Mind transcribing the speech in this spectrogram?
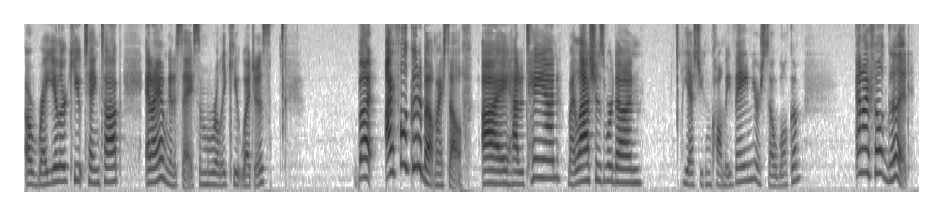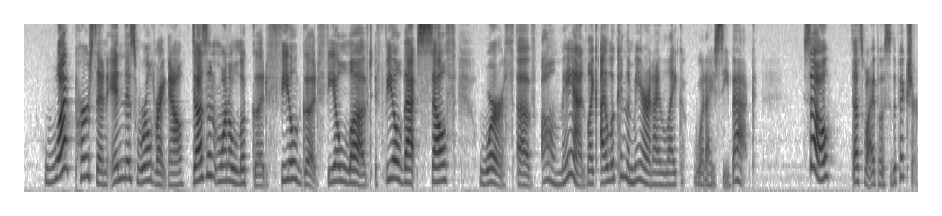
a regular cute tank top, and I am going to say some really cute wedges. But I felt good about myself. I had a tan, my lashes were done. Yes, you can call me vain, you're so welcome. And I felt good. What person in this world right now doesn't want to look good, feel good, feel loved, feel that self worth of, oh man, like I look in the mirror and I like what I see back? So that's why I posted the picture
